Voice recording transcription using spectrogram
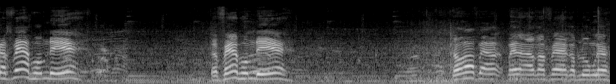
กาแฟผมดีกาแฟผมดีแล้วก็ไปไปเอากาแฟกับลุงเลย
